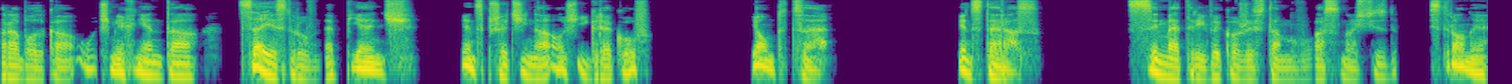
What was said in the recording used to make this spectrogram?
Parabolka uśmiechnięta. c jest równe 5, więc przecina oś y w piątce. Więc teraz z symetrii wykorzystam własność z drugiej strony.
